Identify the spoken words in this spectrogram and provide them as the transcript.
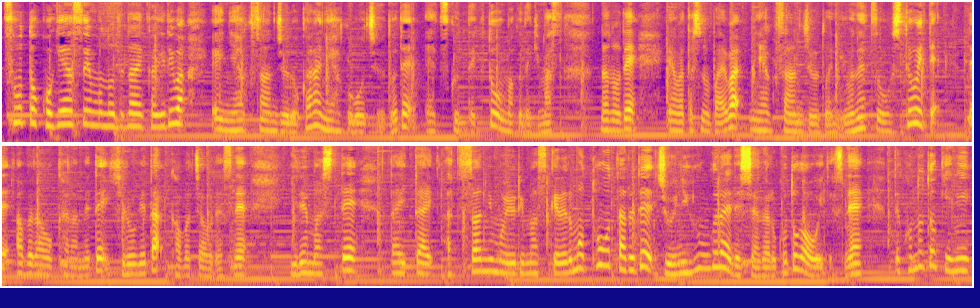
相当焦げやすいものでない限りは、えー、230度から250度で、えー、作っていくとうまくできます。なので、えー、私の場合は230度に余熱をしておいてで油を絡めて広げたかぼちゃをですね入れましてだいたい厚さにもよりますけれどもトータルで12分ぐらいで仕上がることが多いですね。でこの時に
